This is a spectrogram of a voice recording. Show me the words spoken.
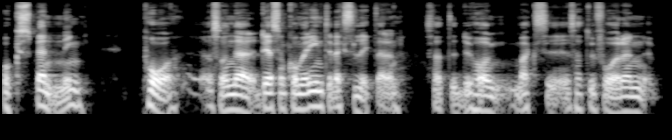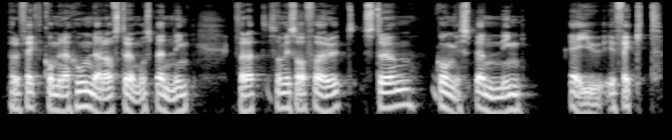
och spänning på alltså när det som kommer in till växelriktaren. Så att du, har max, så att du får en perfekt kombination där av ström och spänning. För att som vi sa förut, ström gånger spänning är ju effekt.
